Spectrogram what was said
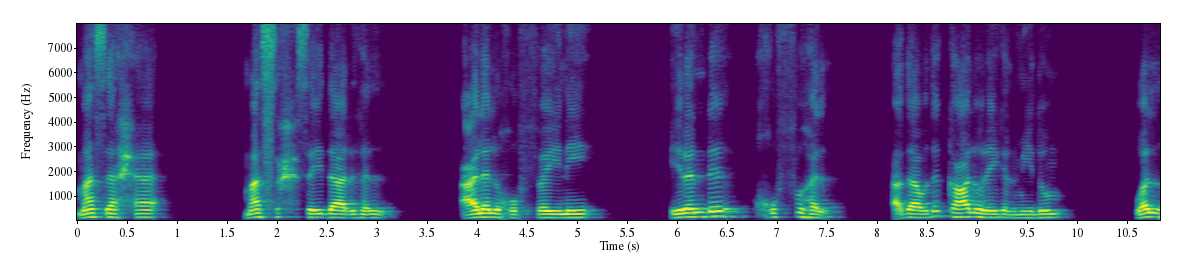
மசஹ மஸ்ஹ் செய்தார்கள். அலல் ஹுஃபைனி இரண்டு ஹுஃபுகள். அதாவது காலுறைகள் மீதும் வல்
